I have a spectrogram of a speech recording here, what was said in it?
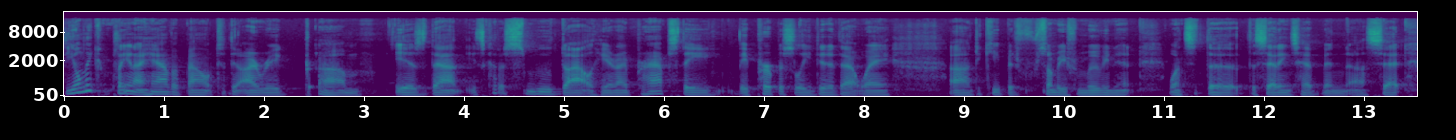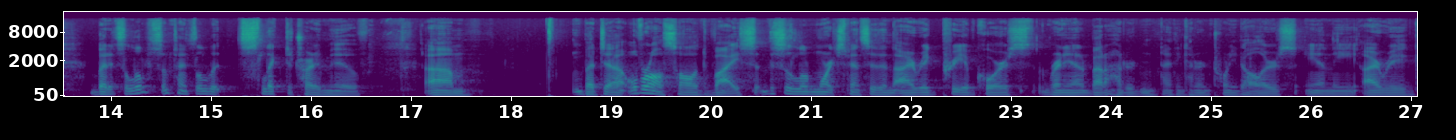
The only complaint I have about the iRig um, is that it's got a smooth dial here, and I, perhaps they, they purposely did it that way uh, to keep it somebody from moving it once the, the settings have been uh, set. But it's a little sometimes a little bit slick to try to move. Um, but uh, overall solid device. This is a little more expensive than the iRig Pre, of course, running at about 100, I think $120, and the iRig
